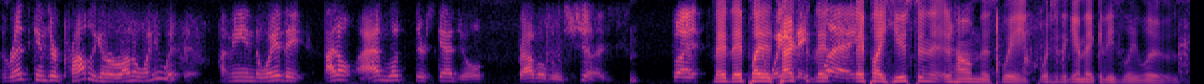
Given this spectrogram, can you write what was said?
the Redskins are probably going to run away with it. I mean, the way they, I don't, I haven't looked at their schedule, probably should, but They they play the, The Texans. they They, they play Houston at home this week, which is a game they could easily lose.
